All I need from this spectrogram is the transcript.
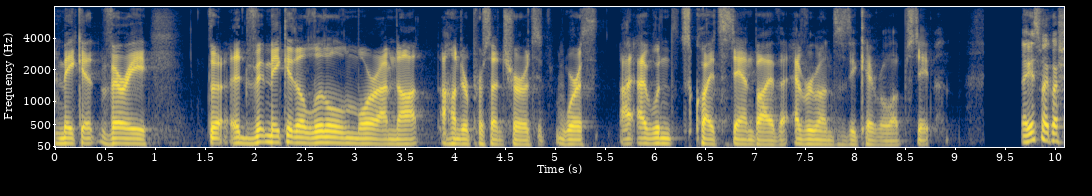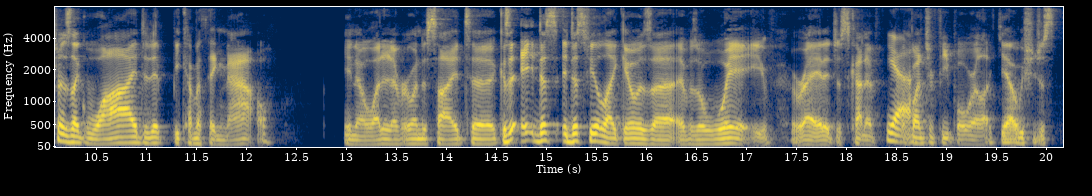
make it very, the make it a little more. I'm not 100 percent sure it's worth. I, I wouldn't quite stand by the everyone's zk rollup statement. I guess my question is like, why did it become a thing now? You know, why did everyone decide to? Because it, it does it does feel like it was a it was a wave, right? It just kind of yeah. a bunch of people were like, yeah, we should just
